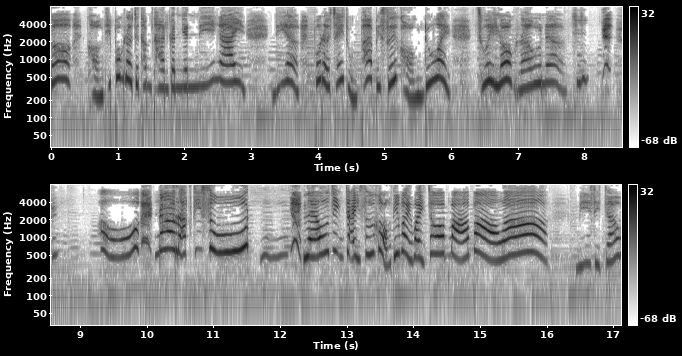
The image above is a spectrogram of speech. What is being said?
ก็ของที่พวกเราจะทำทานกันเย็นนี้ไง เนี่ยพวกเราใช้ถุงผ้าไปซื้อของด้วย ช่วยโลกเรานะโอ้น่ารักที่สุด แล้วจริงใจซื้อของที่ไวๆชอบหมาเปล่าอะ มีสิจ้าไ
